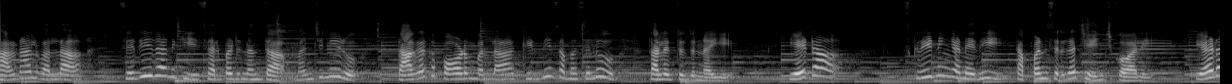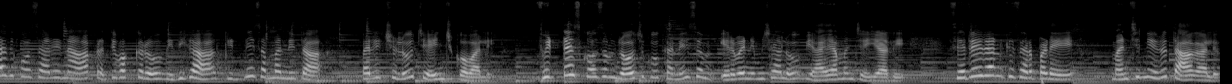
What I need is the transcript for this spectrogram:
కారణాల వల్ల శరీరానికి సరిపడినంత మంచినీరు తాగకపోవడం వల్ల కిడ్నీ సమస్యలు తలెత్తుతున్నాయి. ఏటా స్క్రీనింగ్ అనేది తప్పనిసరిగా చేయించుకోవాలి. ఏడాదికోసారైనా ప్రతి ఒక్కరూ విధిగా కిడ్నీ సంబంధిత పరీక్షలు చేయించుకోవాలి. ఫిట్నెస్ కోసం రోజుకు కనీసం ఇరవై నిమిషాలు వ్యాయామం చేయాలి. శరీరానికి సరిపడే మంచినీరు తాగాలి.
